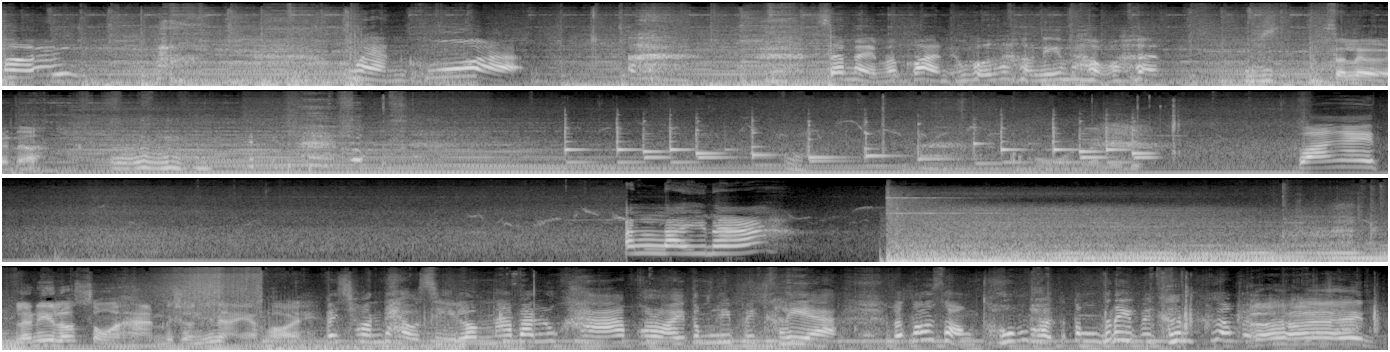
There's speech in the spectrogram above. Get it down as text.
เฮ้ยแหวนคู่อะสมัยเมื่อก่อนพวกเรานี่แบบว่า เสลอเนอะโอ้โหเดี๋ยวดิว่าไง อะไรนะ แล้วนี่รถส่งอาหารไปชนที่ไหนอะพลอย ไปชนแถวสีลมหน้าบ้านลูกค้าพลอยต้องรีบไปเคลียร์ แล้วตอนสองทุ่มพลอยก็ต้องรีบไปขึ้นเครื่องไปเอ้ยเอ้ยเอ้ยเ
